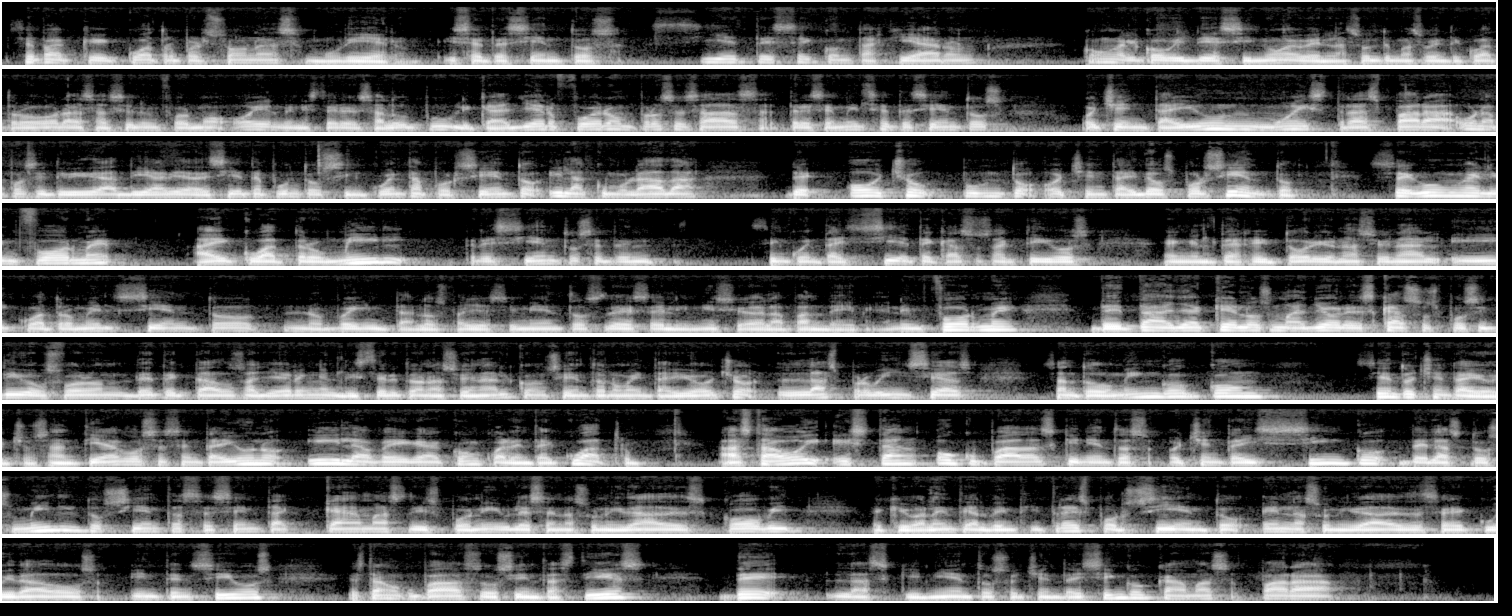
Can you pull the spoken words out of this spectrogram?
sepa que cuatro personas murieron y 707 se contagiaron con el COVID-19 en las últimas 24 horas, así lo informó hoy el Ministerio de Salud Pública. Ayer fueron procesadas 13.781 muestras para una positividad diaria de 7.50% y la acumulada de 8.82%. Según el informe, hay 4.357 casos activos en el territorio nacional y 4.190 los fallecimientos desde el inicio de la pandemia. El informe detalla que los mayores casos positivos fueron detectados ayer en el Distrito Nacional con 198, las provincias Santo Domingo con 188, Santiago 61 y La Vega con 44. Hasta hoy están ocupadas 585 de las 2.260 camas disponibles en las unidades COVID equivalente al 23% en las unidades de cuidados intensivos. Están ocupadas 210 de las 585 camas para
